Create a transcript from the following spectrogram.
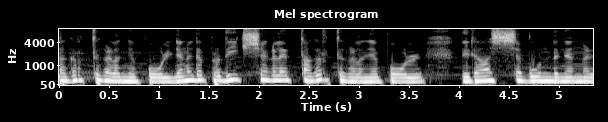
തകർത്ത് കളഞ്ഞപ്പോൾ ഞങ്ങളുടെ പ്രതീക്ഷകളെ തകർത്ത് കളഞ്ഞപ്പോൾ നിരാശ പൂണ്ട് ഞങ്ങൾ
